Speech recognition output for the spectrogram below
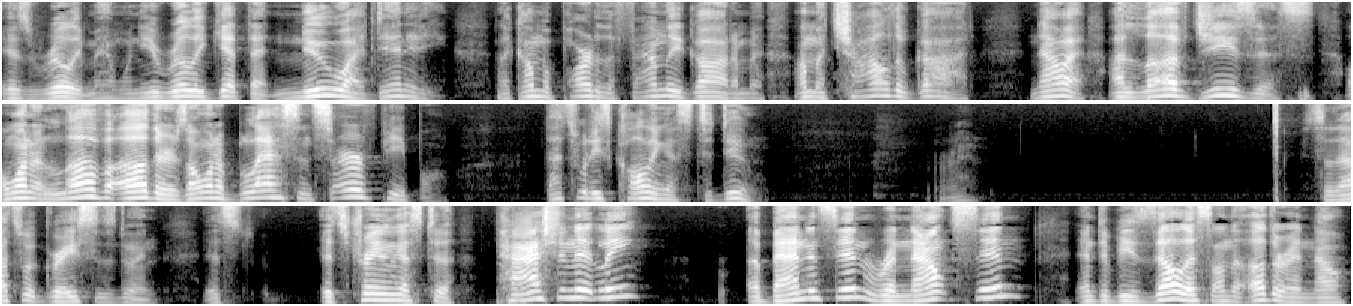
is really, man, when you really get that new identity, like I'm a part of the family of God, I'm a, I'm a child of God. Now I, I love Jesus. I want to love others. I want to bless and serve people. That's what he's calling us to do. So that's what grace is doing. It's it's training us to passionately abandon sin, renounce sin, and to be zealous on the other end now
